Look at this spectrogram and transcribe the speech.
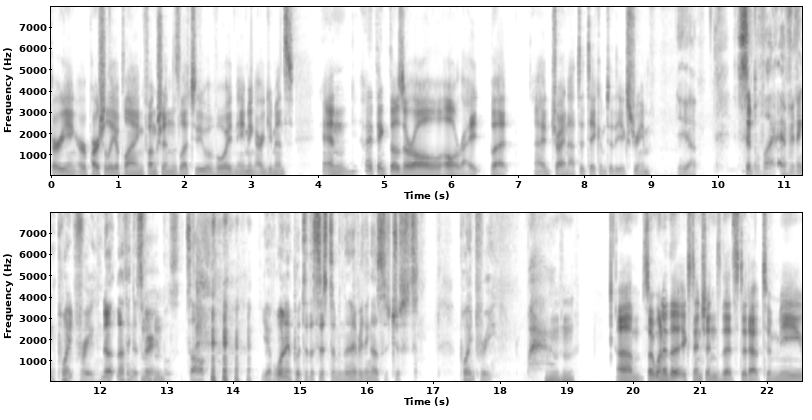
currying or partially applying functions lets you avoid naming arguments. And I think those are all all right, but I try not to take them to the extreme. Yeah. Simplify everything point free. No, nothing is mm-hmm. variables. Mm-hmm. It's all you have one input to the system, and then everything else is just point free. Wow. Mm-hmm. Um, so one of the extensions that stood out to me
